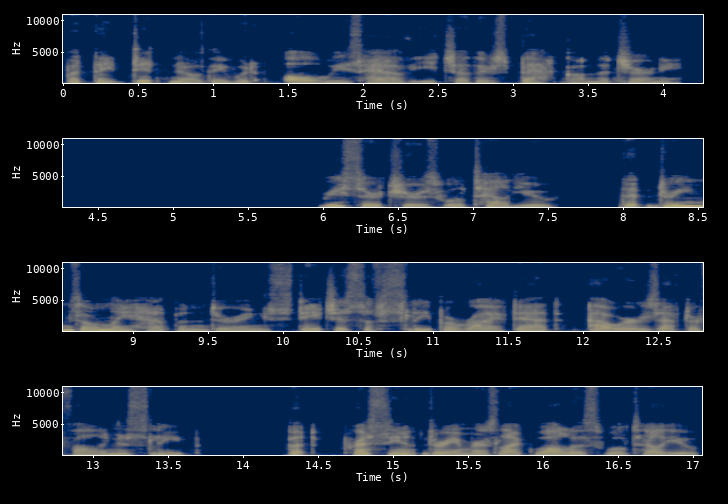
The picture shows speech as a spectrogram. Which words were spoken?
but they did know they would always have each other's back on the journey. Researchers will tell you that dreams only happen during stages of sleep arrived at hours after falling asleep, but prescient dreamers like Wallace will tell you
